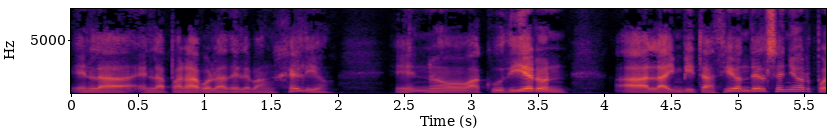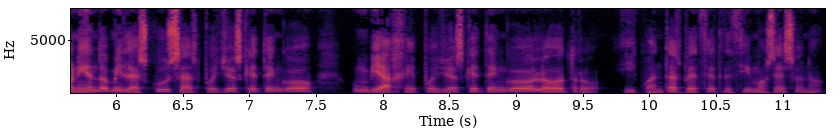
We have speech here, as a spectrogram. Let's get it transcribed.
en la, en la parábola del Evangelio. ¿eh? No acudieron a la invitación del Señor poniendo mil excusas. Pues yo es que tengo un viaje, pues yo es que tengo lo otro. ¿Y cuántas veces decimos eso, no?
